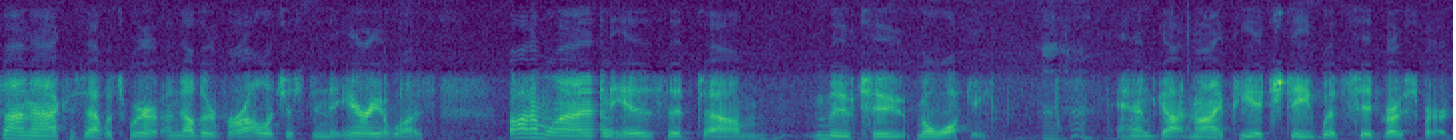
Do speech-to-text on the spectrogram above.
Sinai because that was where another virologist in the area was. Bottom line is that um, moved to Milwaukee mm-hmm. and got my PhD with Sid Grossberg.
